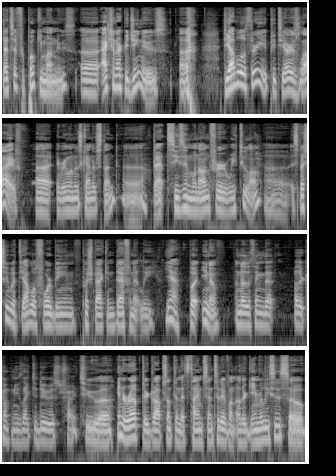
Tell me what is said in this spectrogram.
that's it for Pokemon news. Uh, action RPG news. Uh, Diablo 3 PTR is live. Uh, everyone was kind of stunned. Uh, that season went on for way too long, uh, especially with Diablo 4 being pushed back indefinitely. Yeah, but you know, another thing that other companies like to do is try to uh, interrupt or drop something that's time sensitive on other game releases. So,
